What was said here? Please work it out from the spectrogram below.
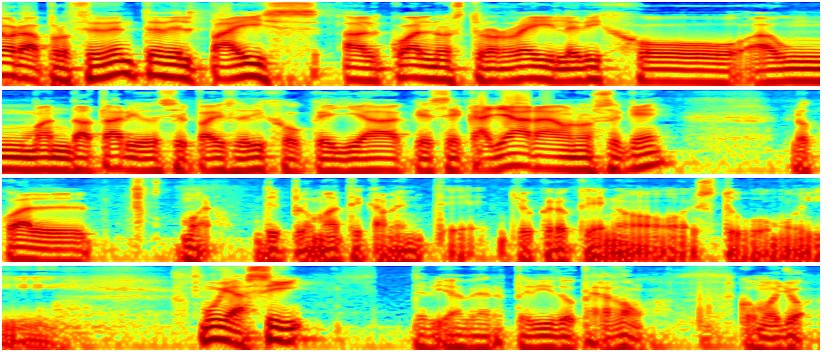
Ahora, procedente del país al cual nuestro rey le dijo a un mandatario de ese país, le dijo que ya que se callara o no sé qué, lo cual, bueno, diplomáticamente yo creo que no estuvo muy, muy así. Debía haber pedido perdón, como yo.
